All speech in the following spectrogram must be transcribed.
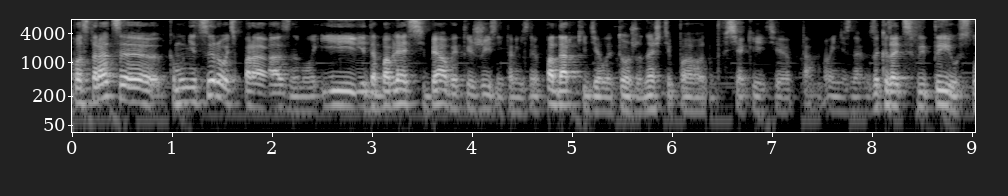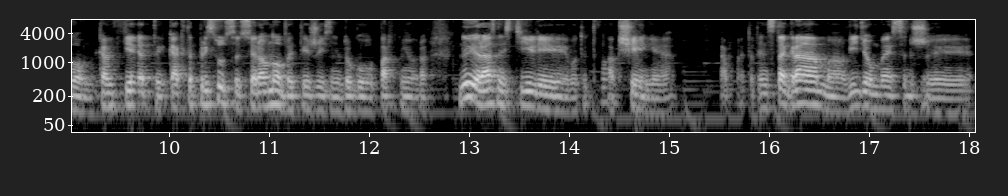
постараться коммуницировать по-разному и добавлять себя в этой жизни. Там, не знаю, подарки делать тоже, знаешь, типа вот всякие эти, там, я не знаю, заказать цветы, условно, конфеты, как-то присутствовать все равно в этой жизни другого партнера. Ну и разные стили вот этого общения. Там, этот Инстаграм, видеомесседжи,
